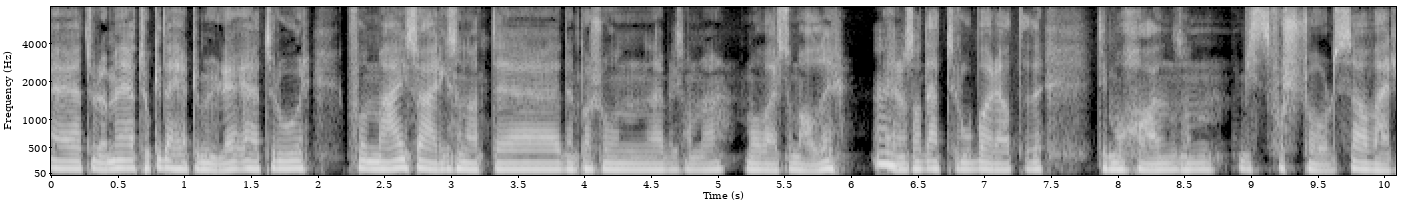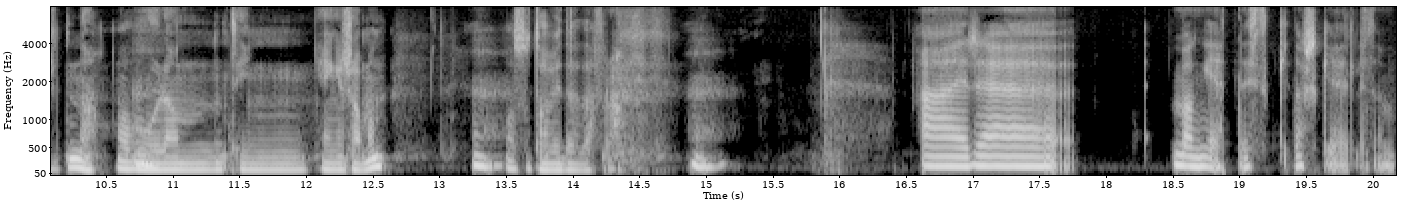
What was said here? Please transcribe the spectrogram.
Eh, jeg tror det, men jeg tror ikke det er helt umulig. Jeg tror, For meg så er det ikke sånn at uh, den personen jeg blir sammen med, må være somalier. Mm. Eller noe sånt. Jeg tror bare at de må ha en sånn viss forståelse av verden, da, og mm. hvordan ting henger sammen. Mm. Og så tar vi det derfra. Mm. Er uh, mange etnisk norske liksom,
